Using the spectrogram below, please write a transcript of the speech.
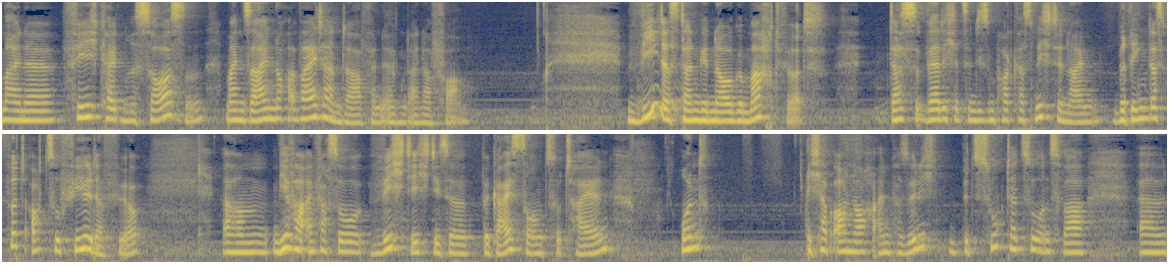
meine Fähigkeiten, Ressourcen, mein Sein noch erweitern darf in irgendeiner Form. Wie das dann genau gemacht wird, das werde ich jetzt in diesem Podcast nicht hineinbringen. Das wird auch zu viel dafür. Ähm, mir war einfach so wichtig, diese Begeisterung zu teilen. Und ich habe auch noch einen persönlichen Bezug dazu, und zwar äh,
